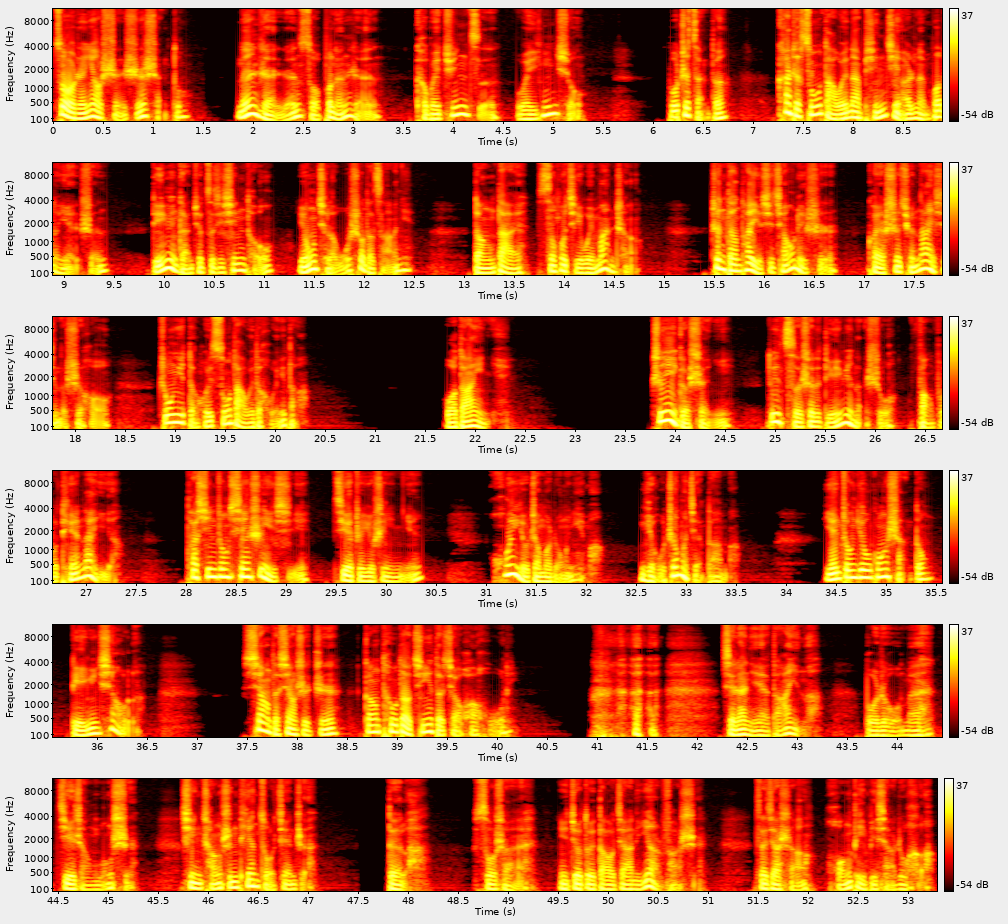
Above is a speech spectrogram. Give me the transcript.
做人要审时审度，能忍人所不能忍，可谓君子为英雄。不知怎的，看着苏大为那平静而冷漠的眼神，蝶韵感觉自己心头涌起了无数的杂念，等待似乎极为漫长。正当他有些焦虑时，快要失去耐心的时候，终于等回苏大为的回答：“我答应你。”这个声音对此时的蝶韵来说，仿佛天籁一样。他心中先是一喜，接着又是一凝。会有这么容易吗？有这么简单吗？眼中幽光闪动，蝶韵笑了，像的像是只刚偷到鸡的狡猾狐狸。既然你也答应了，不如我们接掌盟誓，请长生天做见证。对了，苏帅，你就对道家尼尔发誓，再加上皇帝陛下如何？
